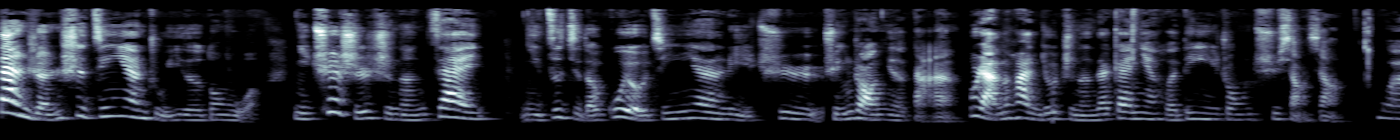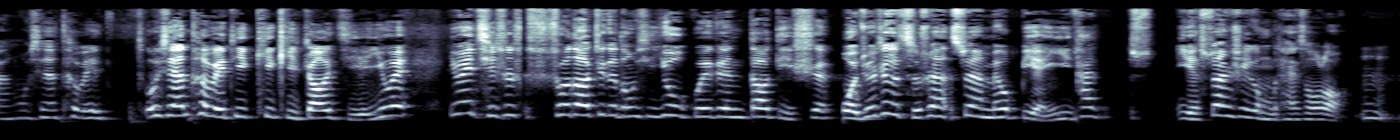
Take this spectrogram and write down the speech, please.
但人是经验主义的动物，你确实只能在你自己的固有经验里去寻找你的答案，不然的话，你就只能在概念和定义中去想象。完，我现在特别，我现在特别替 Kiki 着急，因为因为其实说到这个东西，又归根到底是，我觉得这个词虽然虽然没有贬义，它也算是一个母胎 solo。嗯，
